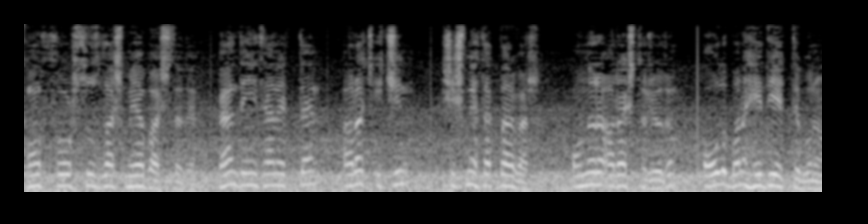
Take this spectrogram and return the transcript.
konforsuzlaşmaya başladı. Ben de internetten araç için şişme yataklar var. Onları araştırıyordum. Oğlu bana hediye etti bunu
